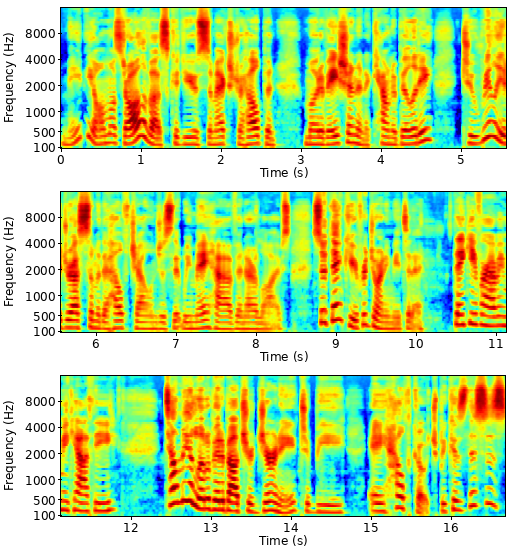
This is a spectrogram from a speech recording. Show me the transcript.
maybe almost all of us could use some extra help and motivation and accountability to really address some of the health challenges that we may have in our lives. So thank you for joining me today. Thank you for having me, Kathy. Tell me a little bit about your journey to be a health coach because this is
